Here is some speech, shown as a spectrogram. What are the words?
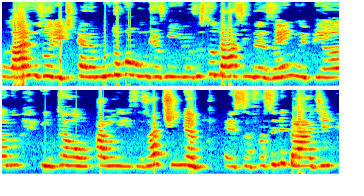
lá em Zurique era muito comum que as meninas estudassem desenho e piano, então a Luísa já tinha essa facilidade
